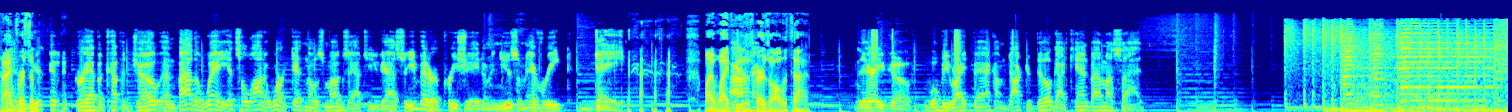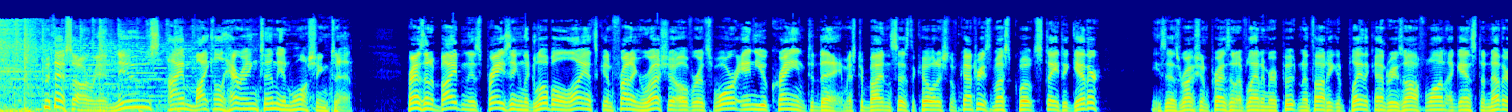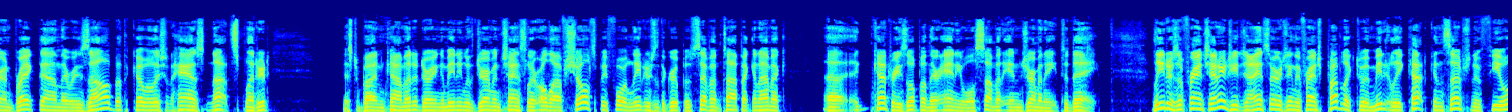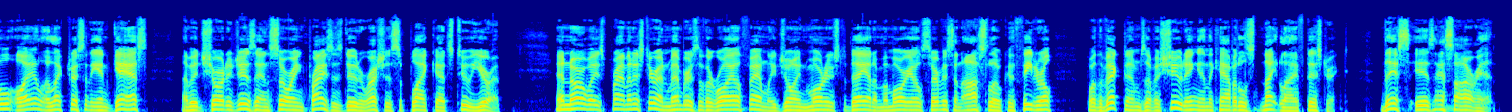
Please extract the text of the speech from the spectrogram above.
Time and for some. You're going to grab a cup of Joe. And by the way, it's a lot of work getting those mugs out to you guys. So you better appreciate them and use them every day. my wife all uses right. hers all the time. There you go. We'll be right back. I'm Dr. Bill. Got Ken by my side. With SRN News, I'm Michael Harrington in Washington. President Biden is praising the global alliance confronting Russia over its war in Ukraine today. Mr. Biden says the coalition of countries must, quote, stay together. He says Russian President Vladimir Putin thought he could play the countries off one against another and break down their resolve, but the coalition has not splintered. Mr. Biden commented during a meeting with German Chancellor Olaf Scholz before leaders of the group of seven top economic uh, countries opened their annual summit in Germany today. Leaders of French energy giants urging the French public to immediately cut consumption of fuel, oil, electricity, and gas amid shortages and soaring prices due to Russia's supply cuts to Europe. And Norway's prime minister and members of the royal family joined mourners today at a memorial service in Oslo Cathedral for the victims of a shooting in the capital's nightlife district. This is SRN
